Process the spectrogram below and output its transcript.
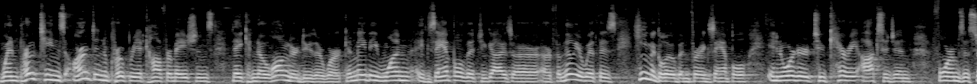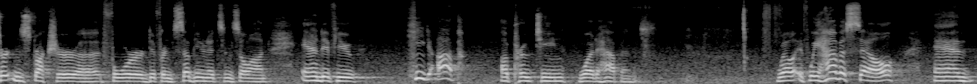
When proteins aren't in appropriate conformations, they can no longer do their work. And maybe one example that you guys are, are familiar with is hemoglobin, for example, in order to carry oxygen, forms a certain structure uh, for different subunits and so on. And if you heat up a protein, what happens? Well, if we have a cell and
